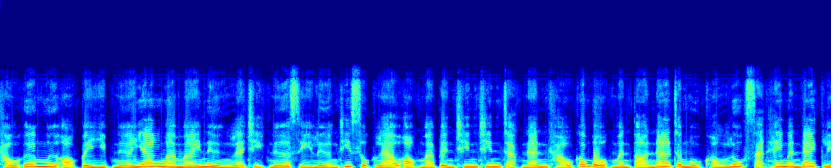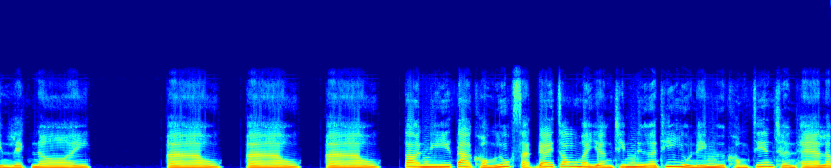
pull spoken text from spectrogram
เขาเอื้อมมือออกไปหยิบเนื้อย่างมาไม้หนึ่ง และฉีกเนื้อสีเหลืองที่สุกแล้วออกมาเป็นชิ้นๆ จากนั้นเขาก็โบกมันต่อหน้าจมูกของลูกสัตว์ให้มันได้กลิ่นเล็กน้อย อ้าว อ้าว อ้าว ตอนนี้ตาของลูกสัตว์ได้จ้องมายังชิ้นเนื้อที่อยู่ในมือของเจี้ยนเฉินแอร์และ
